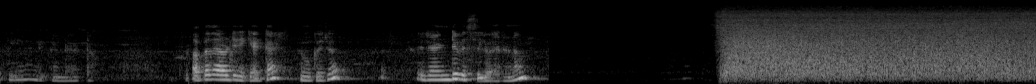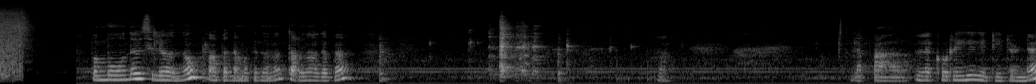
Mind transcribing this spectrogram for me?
കറിയാൻ എടുക്കണ്ട കേട്ടോ. അപ്പോൾ അത് അവിടെ ഇരിക്കട്ടെ. നമുക്കൊരു രണ്ട് വിസിൽ വരണം. അപ്പം മൂന്ന് വിസിൽ വന്നു. അപ്പം നമുക്കിതൊന്ന് തുറന്നു നോക്കപ്പോൾ നല്ല പാ നല്ല കുറുകി കിട്ടിയിട്ടുണ്ട്.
